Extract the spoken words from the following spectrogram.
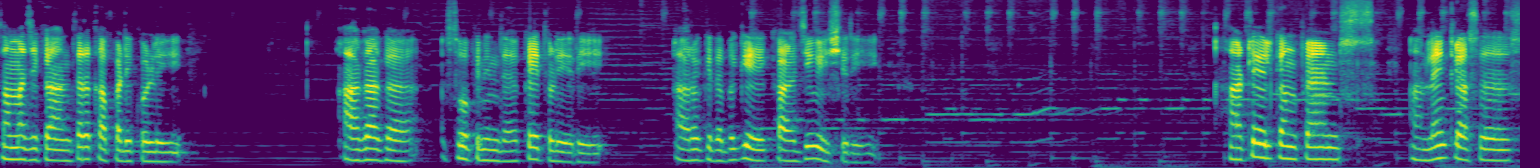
ಸಾಮಾಜಿಕ ಅಂತರ ಕಾಪಾಡಿಕೊಳ್ಳಿ. ಆಗಾಗ ಸೋಪಿನಿಂದ ಕೈ ತೊಳೆಯಿರಿ. ಆರೋಗ್ಯದ ಬಗ್ಗೆ ಕಾಳಜಿ ವಹಿಸಿರಿ. Heartly welcome friends, online classes.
